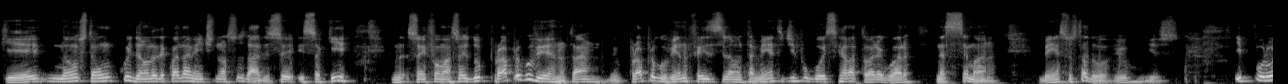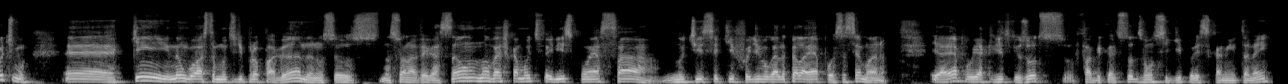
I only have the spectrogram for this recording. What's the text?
que não estão cuidando adequadamente dos nossos dados. Isso, isso aqui são informações do próprio governo, tá? O próprio governo fez esse levantamento e divulgou esse relatório agora, nessa semana. Bem assustador, viu? Isso. E por último, é, quem não gosta muito de propaganda nos seus, na sua navegação não vai ficar muito feliz com essa notícia que foi divulgada pela Apple essa semana. E a Apple, e acredito que os outros fabricantes todos vão seguir por esse caminho também,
